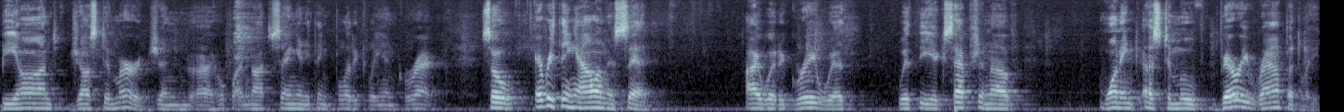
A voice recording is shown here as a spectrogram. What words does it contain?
beyond just eMERGE, and I hope I'm not saying anything politically incorrect. So everything Alan has said, I would agree with, with the exception of wanting us to move very rapidly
